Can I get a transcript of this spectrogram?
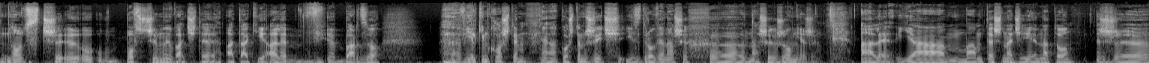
no, e, powstrzymywać te ataki, ale w, bardzo wielkim kosztem, e, kosztem żyć i zdrowia naszych, e, naszych żołnierzy. Ale ja mam też nadzieję na to, że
